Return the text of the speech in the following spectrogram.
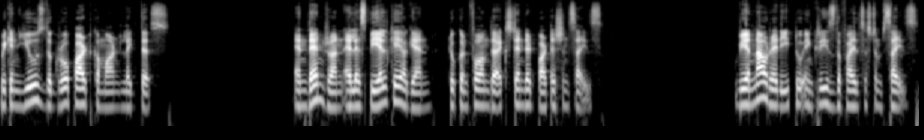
we can use the growpart command like this. And then run lsblk again to confirm the extended partition size. We are now ready to increase the file system size.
